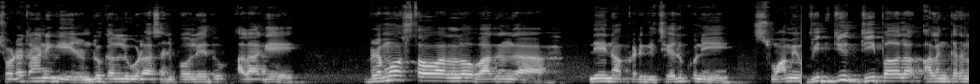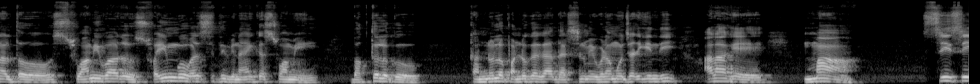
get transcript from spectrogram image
చూడటానికి రెండు కళ్ళు కూడా సరిపోలేదు. అలాగే బ్రహ్మోత్సవాల్లో భాగంగా నేను అక్కడికి చేరుకుని స్వామి విద్యుత్ దీపాల అలంకరణలతో స్వామివారు స్వయంభు వరసిద్ధి వినాయక స్వామి భక్తులకు కన్నుల పండుగగా దర్శనం ఇవ్వడము జరిగింది. అలాగే మా శ్రీ శ్రీ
